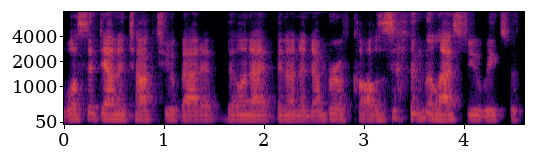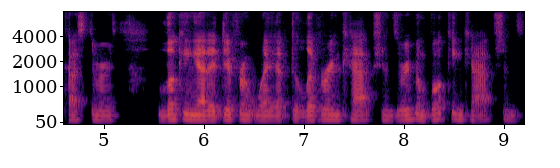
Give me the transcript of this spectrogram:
we'll sit down and talk to you about it. Bill and I have been on a number of calls in the last few weeks with customers looking at a different way of delivering captions or even booking captions.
